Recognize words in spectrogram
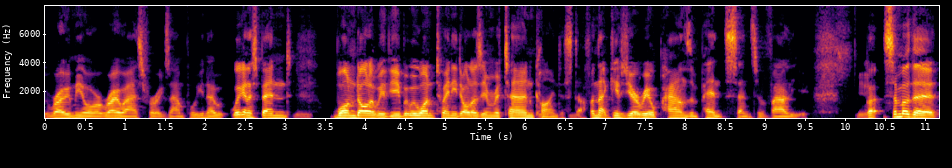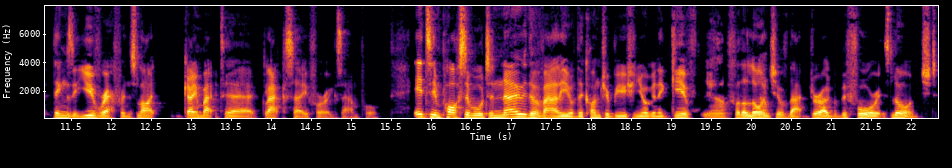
ROMI or a ROAS for example you know we're going to spend one dollar with you but we want $20 in return kind of mm. stuff and that gives you a real pounds and pence sense of value yeah. but some of the things that you've referenced like going back to glaxo for example it's impossible to know the value of the contribution you're going to give yeah. for the launch yeah. of that drug before it's launched.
